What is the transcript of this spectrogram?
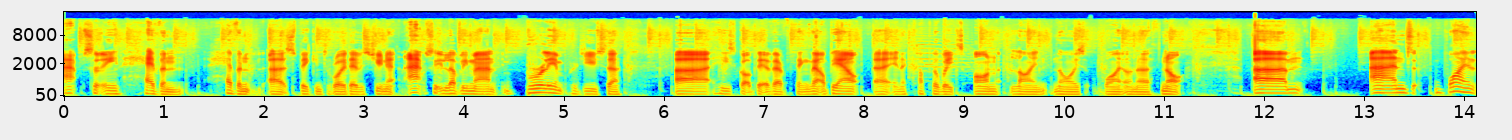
absolutely in heaven, heaven uh, speaking to Roy Davis Jr., an absolutely lovely man, brilliant producer. Uh, he's got a bit of everything. That'll be out uh, in a couple of weeks on Line Noise. Why on earth not? Um, and why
